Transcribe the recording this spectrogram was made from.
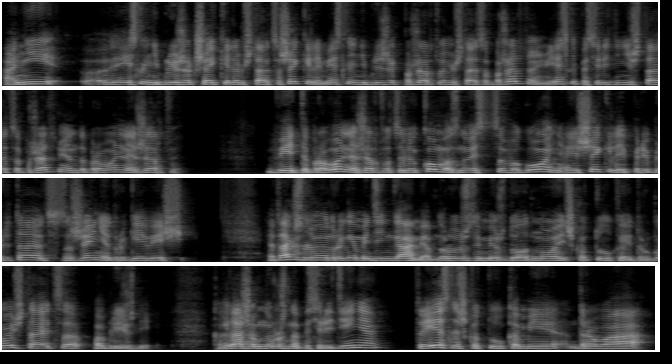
они, если не ближе к шекелям, считаются шекелем, если не ближе к пожертвованиям, считаются пожертвованием, если посередине считаются пожертвованием, добровольные жертвы. Ведь добровольная жертва целиком возносится в огонь, а из шекелей приобретают сожжение и другие вещи. И также с любыми другими деньгами, обнаруженными между одной шкатулкой и другой, считается поближней. Когда же обнаружено посередине, то если шкатулками дрова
